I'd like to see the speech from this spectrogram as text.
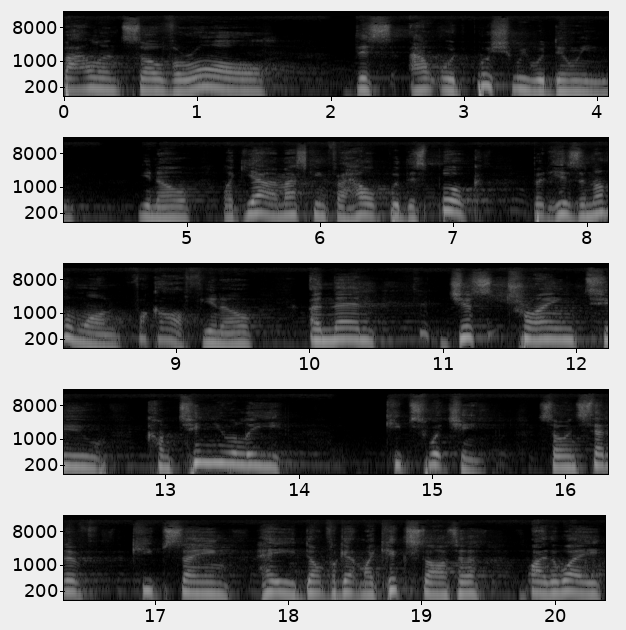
balance overall this outward push we were doing, you know, like, yeah, I'm asking for help with this book, but here's another one, fuck off, you know, and then just trying to continually keep switching. So instead of keep saying, hey, don't forget my Kickstarter, by the way,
